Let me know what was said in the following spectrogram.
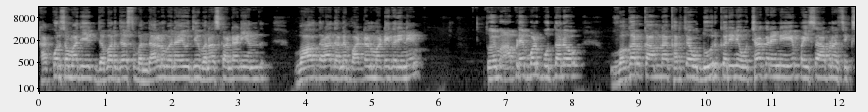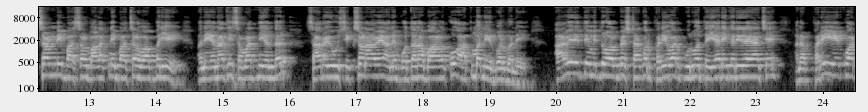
ઠાકોર સમાજે એક જબરજસ્ત બંધારણ બનાવ્યું છે બનાસકાંઠાની અંદર વાવ તરાદ અને પાટણ માટે કરીને. તો એમ આપણે પણ પોતાનો વગર કામના ખર્ચાઓ દૂર કરીને, ઓછા કરીને એ પૈસા આપણા શિક્ષણની પાછળ, બાળકની પાછળ વાપરીએ અને એનાથી સમાજની અંદર સારું એવું શિક્ષણ આવે અને પોતાના બાળકો આત્મનિર્ભર બને. આવી રીતે મિત્રો અલ્પેશ ઠાકોર ફરીવાર પૂર્વ તૈયારી કરી રહ્યા છે અને ફરી એકવાર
